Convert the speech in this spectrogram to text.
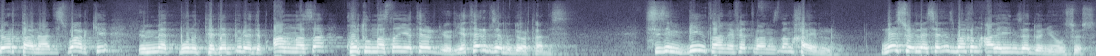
Dört tane hadis var ki ümmet bunu tedebbür edip anlasa kurtulmasına yeter diyor. Yeter bize bu dört hadis. Sizin bin tane fetvanızdan hayırlı. Ne söyleseniz bakın aleyhinize dönüyor o söz.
